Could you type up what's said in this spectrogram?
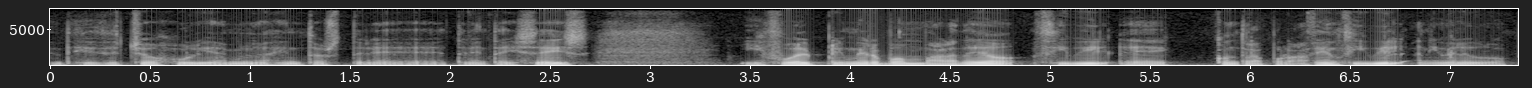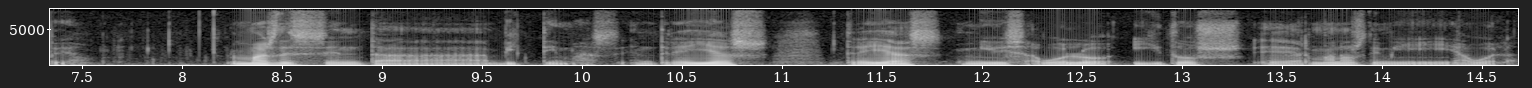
18 de julio de 1936, y fue el primer bombardeo civil contra la población civil a nivel europeo. Más de 60 víctimas, entre ellas, entre ellas mi bisabuelo y dos hermanos de mi abuela.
